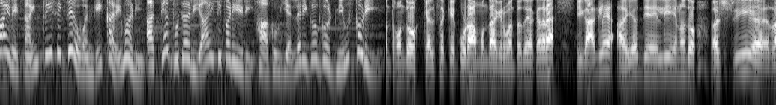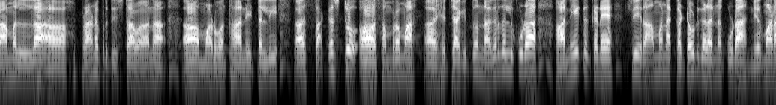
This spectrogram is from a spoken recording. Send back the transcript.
five eight nine three six zero ಒನ್ಗೆ ಕರೆ ಮಾಡಿ. ಅತ್ಯದ್ಭುತ ರಿಯಾಯಿತಿ ಪಡೆಯಿರಿ. ಹಾಗೂ ಎಲ್ಲರಿಗೂ ಗುಡ್ ನ್ಯೂಸ್ ಕೊಡಿ. ಅಂತ ಒಂದು ಕೆಲಸಕ್ಕೆ ಕೂಡ ಮುಂದಾಗಿರುವಂಥದ್ದು. ಯಾಕಂದರೆ ಈಗಾಗಲೇ ಅಯೋಧ್ಯೆಯಲ್ಲಿ ಏನೊಂದು ಶ್ರೀ ರಾಮಲ್ಲ ಅಹ್, ಪ್ರಾಣ ಪ್ರತಿಷ್ಠಾಪನ ಅಹ್, ಮಾಡುವಂತಹ ನಿಟ್ಟಿನಲ್ಲಿ ಸಾಕಷ್ಟು ಸಂಭ್ರಮ ಹೆಚ್ಚಾಗಿತ್ತು. ನಗರದಲ್ಲೂ ಕೂಡ ಅನೇಕ ಕಡೆ ಶ್ರೀರಾಮನ ಕಟೌಟ್ಗಳನ್ನು ಕೂಡ ನಿರ್ಮಾಣ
